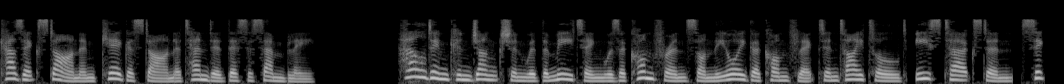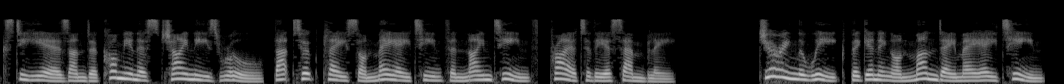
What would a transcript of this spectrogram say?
Kazakhstan and Kyrgyzstan attended this assembly. Held in conjunction with the meeting was a conference on the Uyghur conflict entitled, East Turkestan, 60 Years Under Communist Chinese Rule, that took place on May 18 and 19, prior to the assembly. During the week beginning on Monday, May 18,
